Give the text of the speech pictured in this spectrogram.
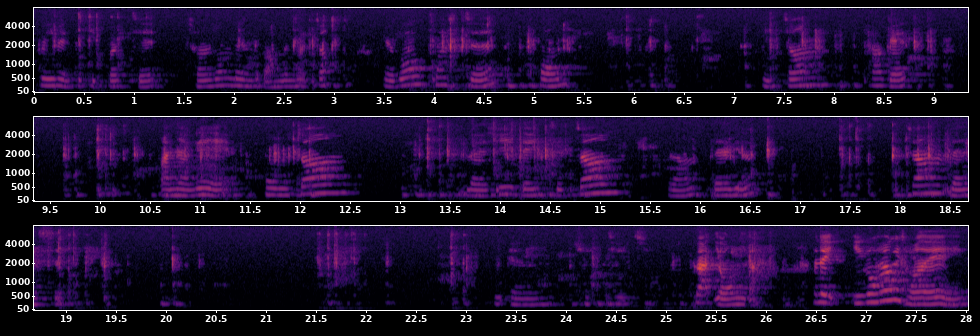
프리랜트 디폴트 전송되는 거 막는 거죠. 그리고 콘스트 홈 2점 타겟 만약에 홈점 레시 데이트 점 그다음 밸류 점 렌스 NGT가 0이다. 근데 이거 하기 전에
